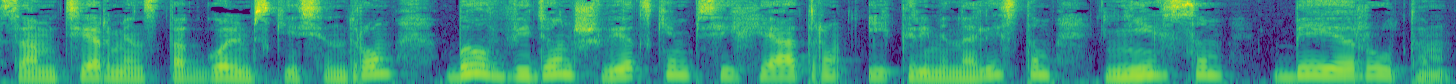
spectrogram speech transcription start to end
Сам термин «стокгольмский синдром» был введен шведским психиатром и криминалистом Нильсом Бейерутом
